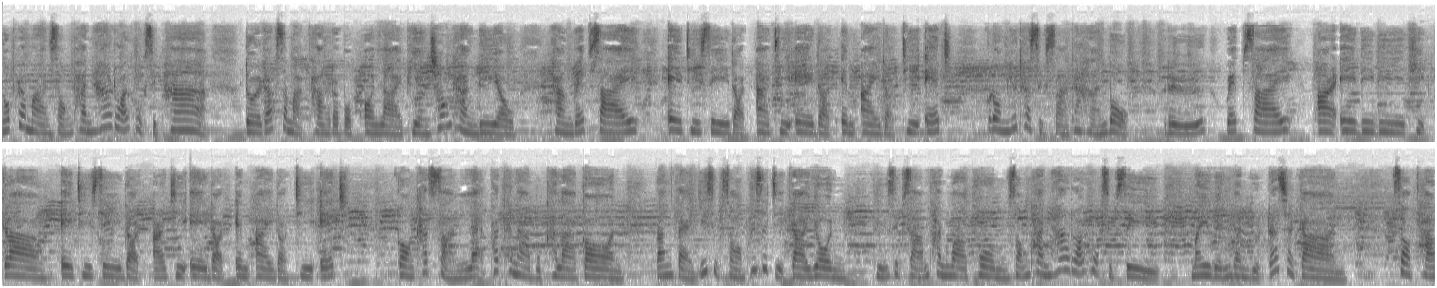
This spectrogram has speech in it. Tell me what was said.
งบประมาณ 2565 โดยรับสมัครทางระบบออนไลน์เพียงช่องทางเดียว ทางเว็บไซต์ atc.rta.mi.th กรมยุทธศึกษาทหารบก หรือเว็บไซต์ radd ขีดกลาง atc.rta.mi.th กองคัดสรรและพัฒนาบุคลากร ตั้งแต่ 22 พฤศจิกายน ถึง 13 ธันวาคม 2564 ไม่เว้นวันหยุดราชการ สอบถาม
